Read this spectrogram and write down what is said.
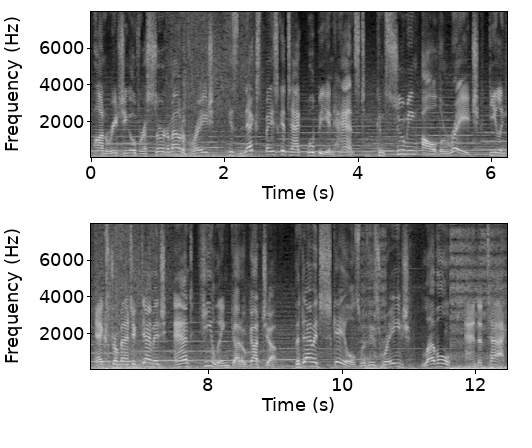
Upon reaching over a certain amount of rage, his next basic attack will be enhanced, consuming all the rage, dealing extra magic damage and healing Gatotkaca. The damage scales with his rage, level, and attack.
